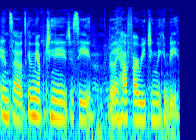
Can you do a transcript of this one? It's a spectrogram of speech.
And so it's given me opportunity to see really how far reaching we can be.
